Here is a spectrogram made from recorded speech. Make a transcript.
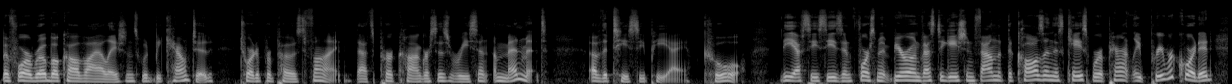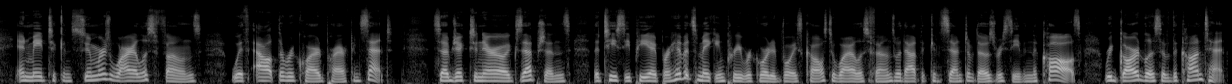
before robocall violations would be counted toward a proposed fine. That's per Congress's recent amendment of the TCPA. Cool. The FCC's Enforcement Bureau investigation found that the calls in this case were apparently pre recorded and made to consumers' wireless phones without the required prior consent. Subject to narrow exceptions, the TCPA prohibits making pre recorded voice calls to wireless phones without the consent of those receiving the calls, regardless of the content.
